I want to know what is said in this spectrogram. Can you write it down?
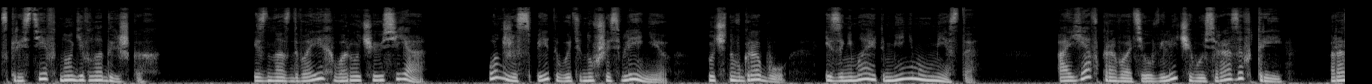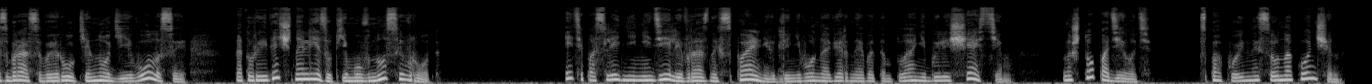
скрестив ноги в лодыжках. Из нас двоих ворочаюсь я. Он же спит, вытянувшись в линию, точно в гробу, и занимает минимум места — а я в кровати увеличиваюсь раза в три, разбрасывая руки, ноги и волосы, которые вечно лезут ему в нос и в рот. Эти последние недели в разных спальнях для него, наверное, в этом плане были счастьем. Но что поделать? Спокойный сон окончен.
